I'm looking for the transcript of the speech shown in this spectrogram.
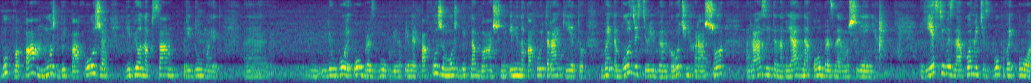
Буква А может быть похожа, ребенок сам придумает э, любой образ буквы, например, похоже может быть на башню или на какую-то ракету. В этом возрасте у ребенка очень хорошо развито наглядно образное мышление. Если вы знакомитесь с буквой О,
